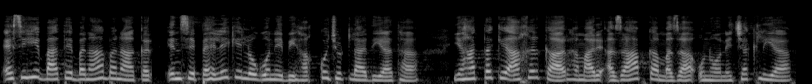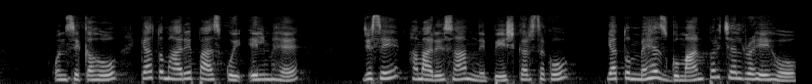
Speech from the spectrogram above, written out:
ایسی ہی باتیں بنا بنا کر ان سے پہلے کے لوگوں نے بھی حق کو جھٹلا دیا تھا۔ یہاں تک کہ آخر کار ہمارے عذاب کا مزہ انہوں نے چکھ لیا۔ ان سے کہو، کیا تمہارے پاس کوئی علم ہے؟ جسے ہمارے سامنے پیش کر سکو، یا تم محض گمان پر چل رہے ہو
